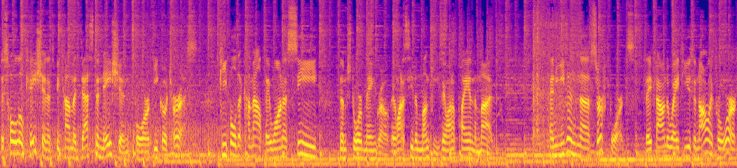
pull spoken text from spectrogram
This whole location has become a destination for ecotourists. People that come out, they want to see the stored mangrove. They want to see the monkeys. They want to play in the mud. And even the surfboards, they found a way to use them not only for work,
